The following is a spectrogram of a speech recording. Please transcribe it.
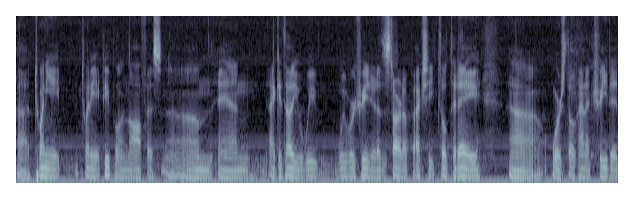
uh, 28, 28 people in the office, um, and I can tell you we we were treated as a startup. Actually, till today, uh, we're still kind of treated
